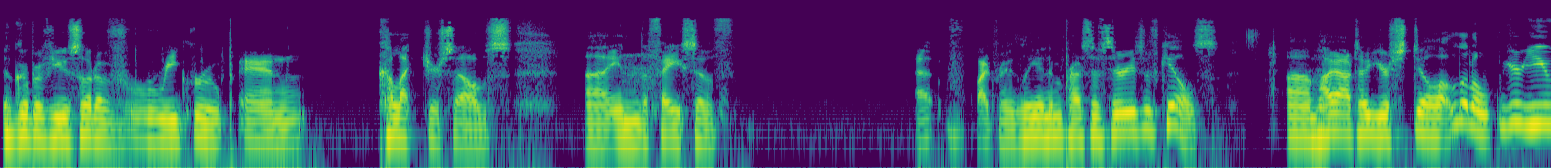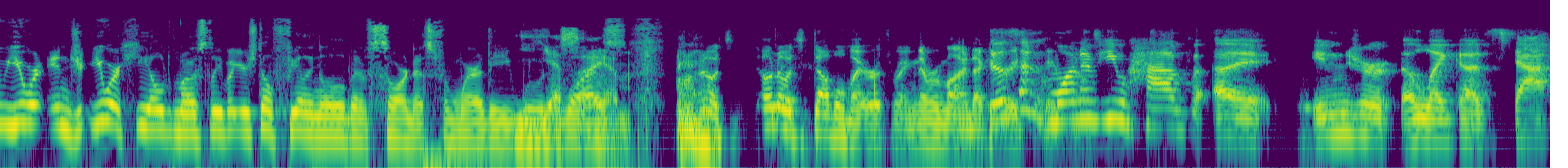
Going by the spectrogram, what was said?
The group of you sort of regroup and collect yourselves uh, in the face of, uh, quite frankly, an impressive series of kills. Um, Hayato, you're still a little. You're, you you were injured. You were healed mostly, but you're still feeling a little bit of soreness from where the wound Yes, was. I am. oh no, it's oh no, it's double my Earth Ring. Never mind. I can. doesn't one rounds. of you have a injury like a stat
